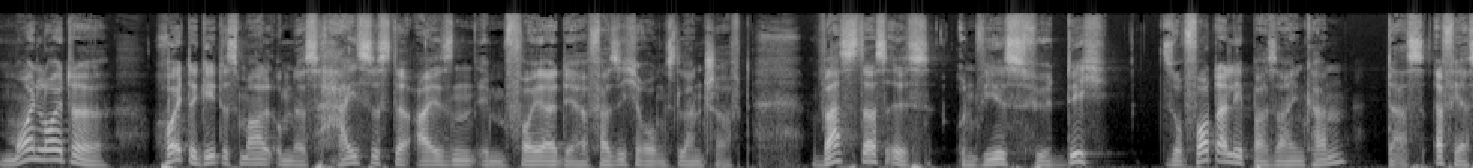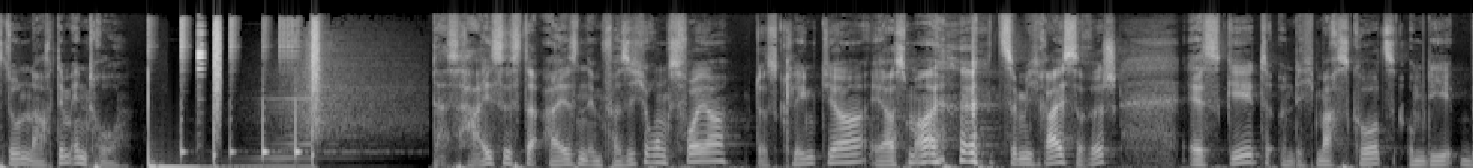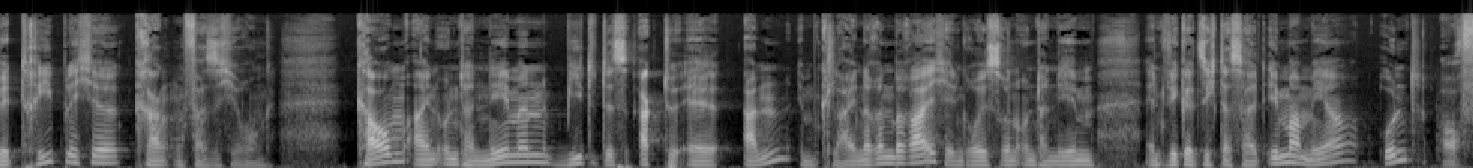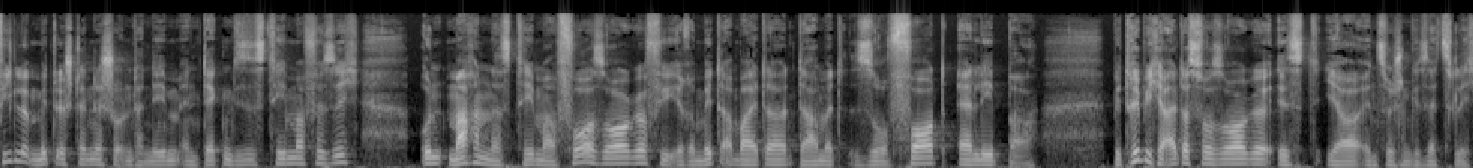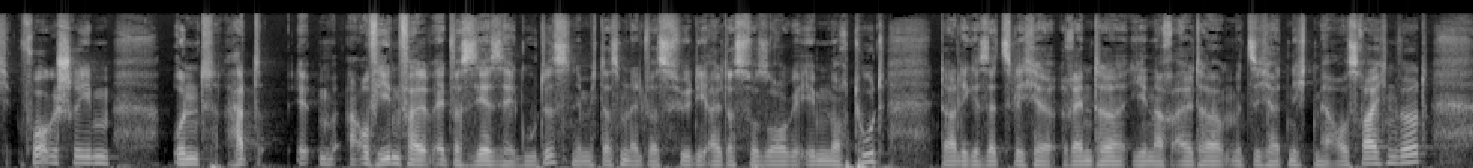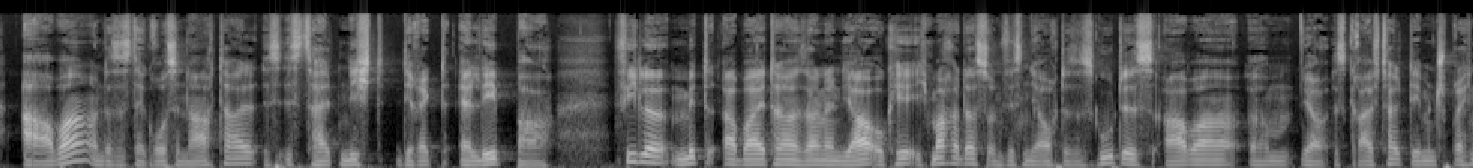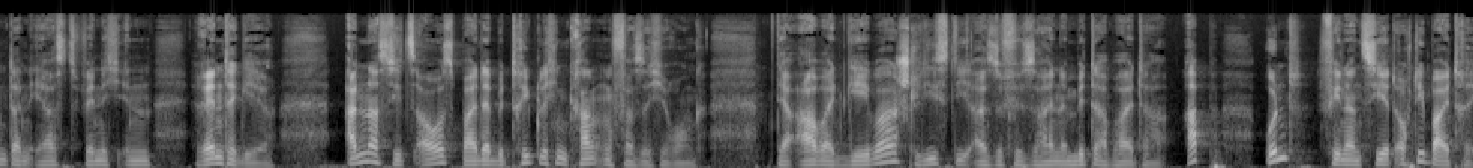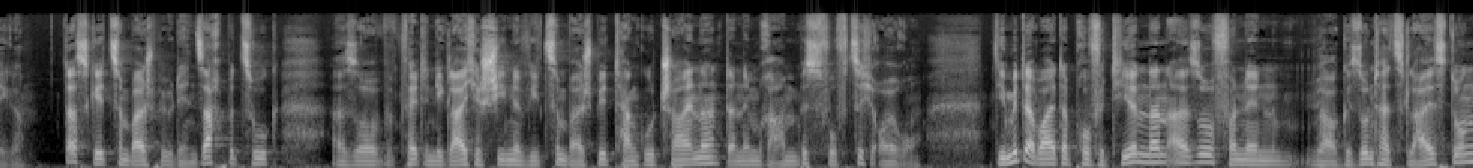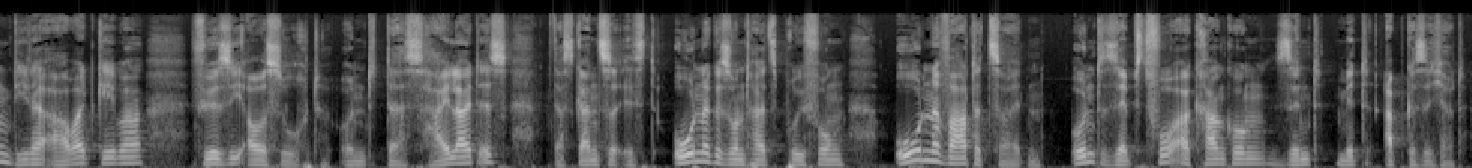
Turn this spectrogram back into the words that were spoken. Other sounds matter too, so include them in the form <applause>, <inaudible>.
Moin Leute, heute geht es mal um das heißeste Eisen im Feuer der Versicherungslandschaft. Was das ist und wie es für dich sofort erlebbar sein kann, das erfährst du nach dem Intro. Das heißeste Eisen im Versicherungsfeuer, das klingt ja erstmal <laughs> ziemlich reißerisch. Es geht, und ich mach's kurz, um die betriebliche Krankenversicherung. Kaum ein Unternehmen bietet es aktuell an, im kleineren Bereich. In größeren Unternehmen entwickelt sich das halt immer mehr und auch viele mittelständische Unternehmen entdecken dieses Thema für sich und machen das Thema Vorsorge für ihre Mitarbeiter damit sofort erlebbar. Betriebliche Altersvorsorge ist ja inzwischen gesetzlich vorgeschrieben und hat auf jeden Fall etwas sehr, sehr Gutes, nämlich dass man etwas für die Altersvorsorge eben noch tut, da die gesetzliche Rente je nach Alter mit Sicherheit nicht mehr ausreichen wird. Aber, und das ist der große Nachteil, es ist halt nicht direkt erlebbar. Viele Mitarbeiter sagen dann, ja, okay, ich mache das und wissen ja auch, dass es gut ist, aber ähm, ja, es greift halt dementsprechend dann erst, wenn ich in Rente gehe. Anders sieht's aus bei der betrieblichen Krankenversicherung. Der Arbeitgeber schließt die also für seine Mitarbeiter ab und finanziert auch die Beiträge. Das geht zum Beispiel über den Sachbezug, also fällt in die gleiche Schiene wie zum Beispiel Tankgutscheine, dann im Rahmen bis 50 Euro. Die Mitarbeiter profitieren dann also von den ja, Gesundheitsleistungen, die der Arbeitgeber für sie aussucht. Und das Highlight ist, das Ganze ist ohne Gesundheitsprüfung, ohne Wartezeiten und selbst Vorerkrankungen sind mit abgesichert.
